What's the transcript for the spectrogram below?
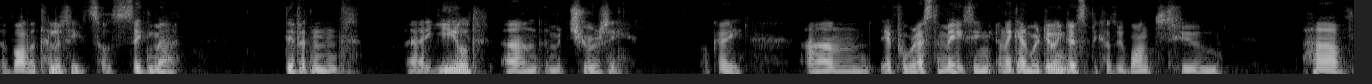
a volatility, so sigma, dividend uh, yield, and a maturity. Okay, and if we're estimating, and again, we're doing this because we want to have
